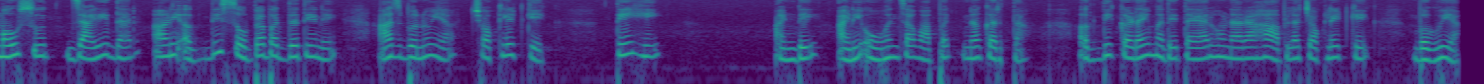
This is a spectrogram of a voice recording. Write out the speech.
मऊसूत जाळीदार आणि अगदी सोप्या पद्धतीने आज बनवूया चॉकलेट केक तेही अंडे आणि ओव्हनचा वापर न करता अगदी कढईमध्ये तयार होणारा हा आपला चॉकलेट केक बघूया.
